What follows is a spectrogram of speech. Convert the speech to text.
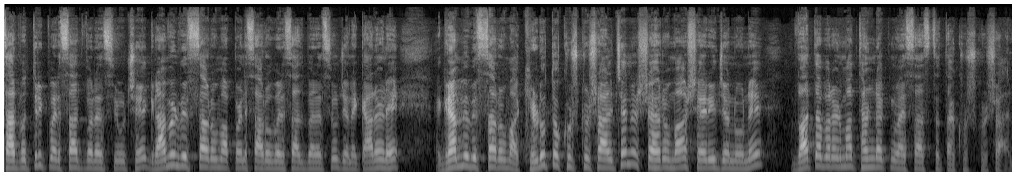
સાર્વત્રિક વરસાદ વરસ્યો છે. ગ્રામીણ વિસ્તારોમાં પણ સારો વરસાદ વરસ્યો જેને કારણે ગ્રામ્ય વિસ્તારોમાં ખેડૂતો ખુશખુશાલ છે અને શહેરોમાં શહેરીજનોને વાતાવરણમાં ઠંડકનો અહેસાસ થતા ખુશખુશાલ.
